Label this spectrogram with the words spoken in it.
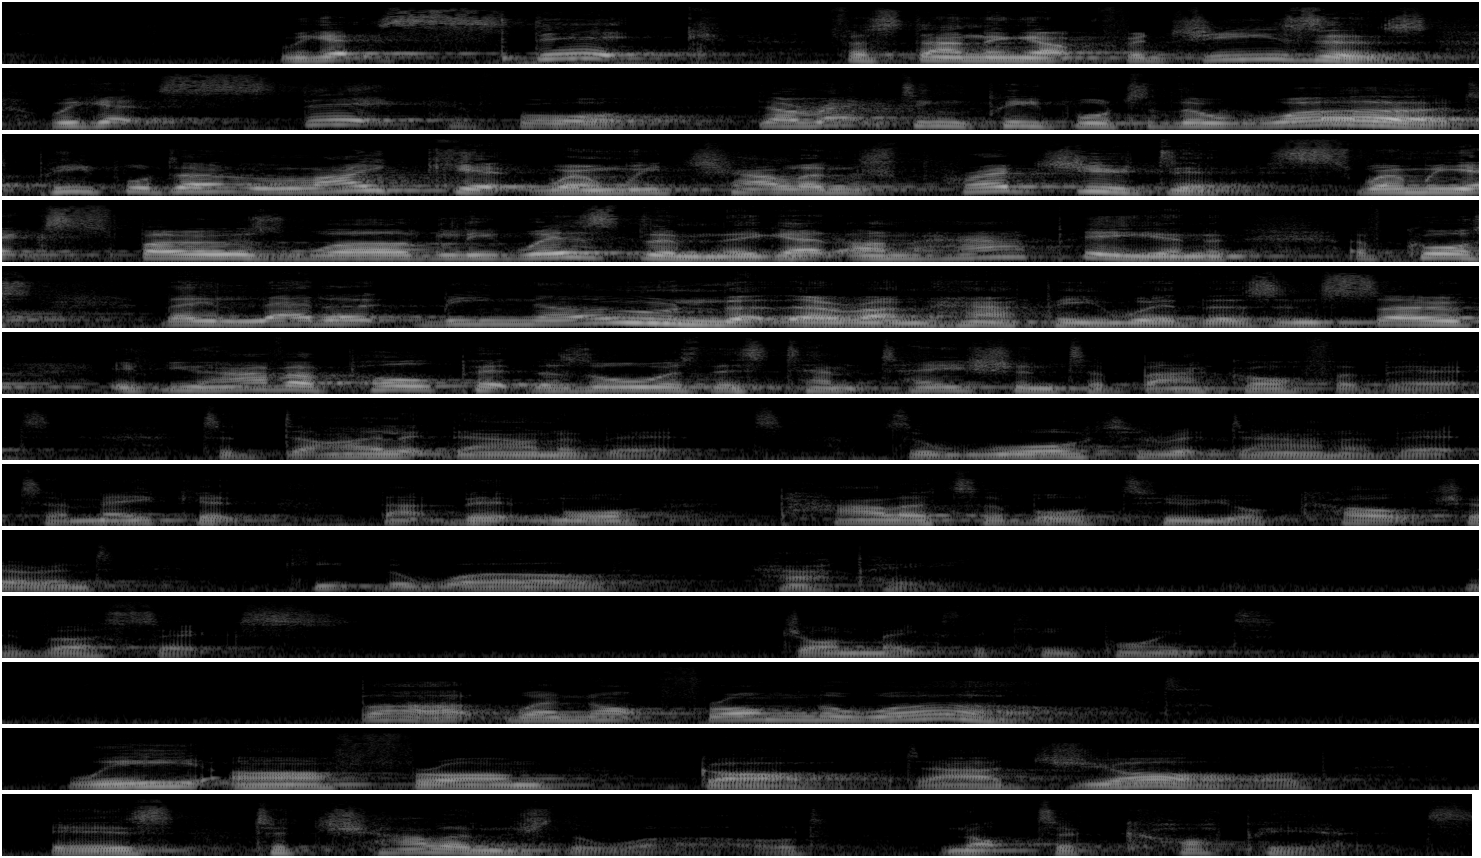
We get stick for standing up for Jesus. We get stick for directing people to the Word. People don't like it when we challenge prejudice, when we expose worldly wisdom. They get unhappy. And of course, they let it be known that they're unhappy with us. And so, if you have a pulpit, there's always this temptation to back off a bit, to dial it down a bit, to water it down a bit, to make it that bit more palatable to your culture and keep the world happy. In verse 6, John makes the key point. But we're not from the world. We are from God. Our job is to challenge the world, not to copy it.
